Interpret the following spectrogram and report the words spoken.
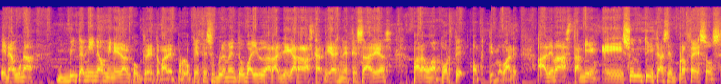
en alguna vitamina o mineral concreto, ¿vale? Por lo que este suplemento va a ayudar a llegar a las cantidades necesarias para un aporte óptimo, ¿vale? Además, también eh, suele utilizarse en procesos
